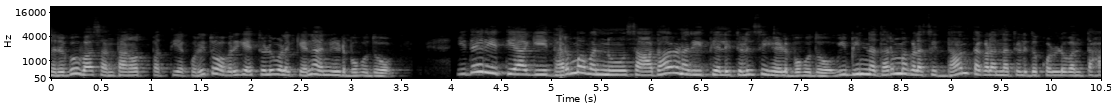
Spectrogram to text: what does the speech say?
ಜರುಗುವ ಸಂತಾನೋತ್ಪತ್ತಿಯ ಕುರಿತು ಅವರಿಗೆ ತಿಳುವಳಿಕೆಯನ್ನು ನೀಡಬಹುದು. ಇದೇ ರೀತಿಯಾಗಿ ಧರ್ಮವನ್ನು ಸಾಧಾರಣ ರೀತಿಯಲ್ಲಿ ತಿಳಿಸಿ ಹೇಳಬಹುದು. ವಿಭಿನ್ನ ಧರ್ಮಗಳ ಸಿದ್ಧಾಂತಗಳನ್ನು ತಿಳಿದುಕೊಳ್ಳುವಂತಹ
